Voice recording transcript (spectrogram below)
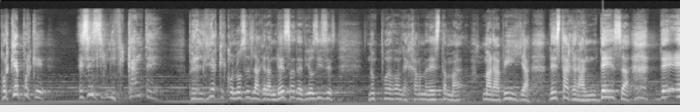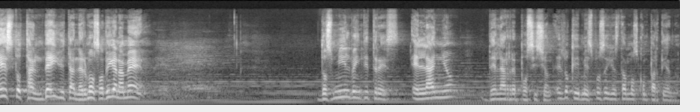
¿Por qué? Porque es insignificante. Pero el día que conoces la grandeza de Dios dices, no puedo alejarme de esta maravilla, de esta grandeza, de esto tan bello y tan hermoso. Digan amén. 2023, el año de la reposición. Es lo que mi esposa y yo estamos compartiendo.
